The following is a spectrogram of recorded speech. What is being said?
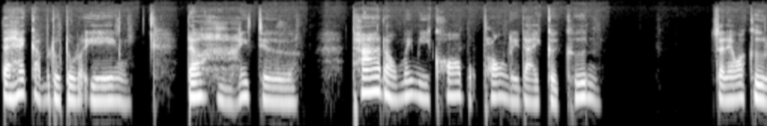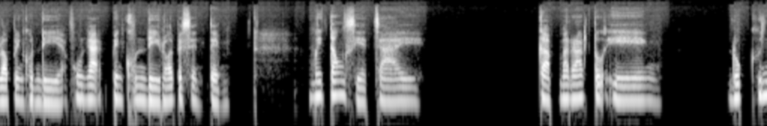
แต่ให้กลับมาดูตัวเราเอง แล้วหาให้เจอ ถ้าเราไม่มีข้อบกพร่องใด ๆ เกิดขึ้น แสดงว่าคือเราเป็นคนดีอะพูดง่ายเป็นคนดีร้อยเปอร์เซ็นต์เต็ม ไม่ต้องเสียใจ กลับมารักตัวเอง ลุกขึ้น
